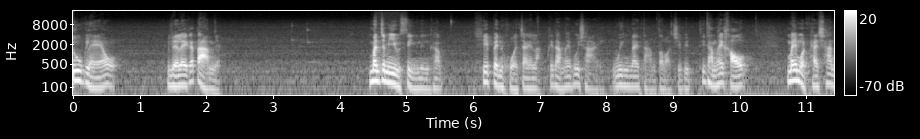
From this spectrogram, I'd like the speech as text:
ลูกแล้ว หรืออะไรก็ตามเนี่ย มันจะมีอยู่สิ่งหนึ่งครับ ที่เป็นหัวใจหลักที่ทำให้ผู้ชายวิ่งไล่ตามตลอดชีวิต ที่ทำให้เขาไม่หมดแพชชั่น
